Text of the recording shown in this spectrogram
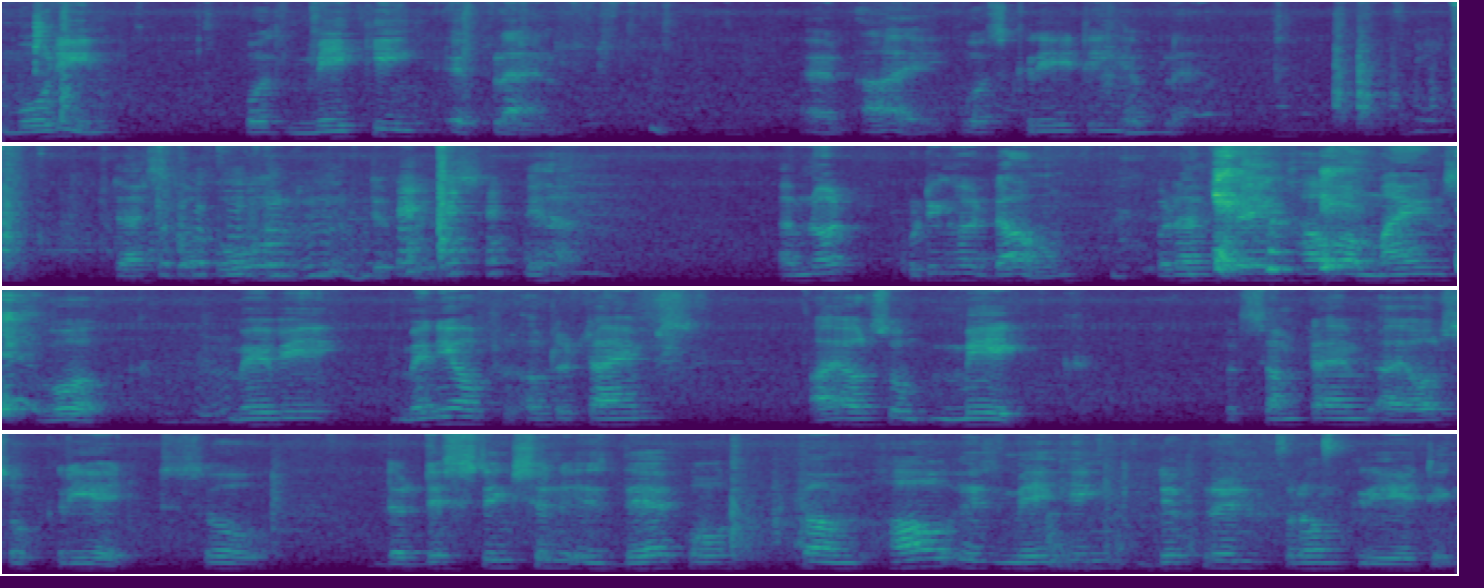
Maureen was making a plan, and I was creating a plan. That's the whole difference. Yeah. I'm not putting her down, but I'm saying how our minds work. Maybe many of, of the times I also make, but sometimes I also create. So the distinction is therefore from how is making different from creating.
